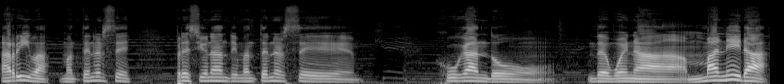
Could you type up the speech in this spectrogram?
arriba, mantenerse presionando y mantenerse jugando de buena manera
